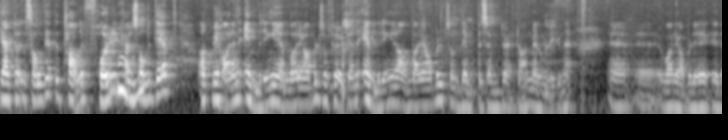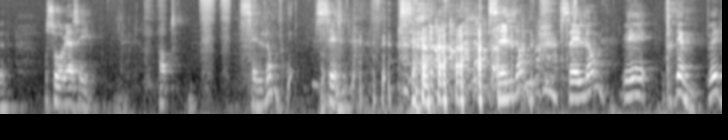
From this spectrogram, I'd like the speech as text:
kausalitet. Det taler for kausalitet at vi har en endring i en variabel som fører til en endring i en annen variabel, som dempes eventuelt av en mellomliggende eh, eh, variabel i, i den. Og så vil jeg si at selv om selv, selv, selv om selv om vi demper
